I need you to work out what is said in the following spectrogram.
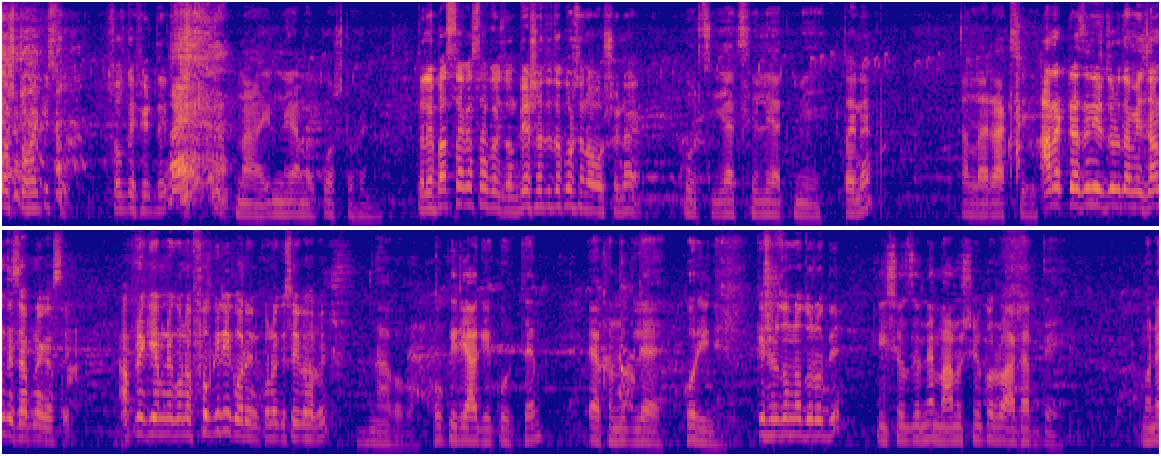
কষ্ট হয় কিছু চলতে ফিরতে? না এমনি আমার কষ্ট হয় না। তাহলে বাচ্চা কাচ্চা কয়জন? বিয়ে শাদী তো করছেন অবশ্যই না? করছি এক ছেলে এক মেয়ে। তাই না? আল্লাহ রাখছে। আরেকটা জিনিস জরুরি আমি জানতেছি আপনার কাছে। আপনি কি এমনি কোনো ফকিরি করেন কোনো কিছু এইভাবে? না বাবা ফকিরি আগে করতাম এখন ওগুলো করি না কিসের জন্য দরদি? কিসের জন্য? মানুষের উপর আঘাত দেয়। মানে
